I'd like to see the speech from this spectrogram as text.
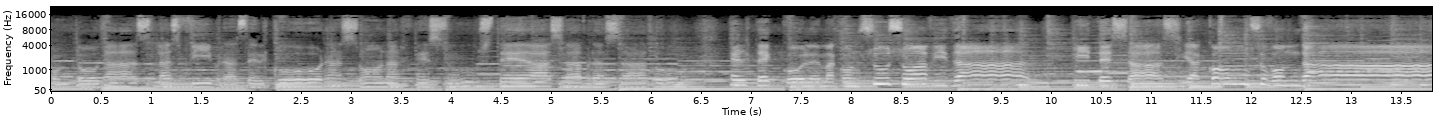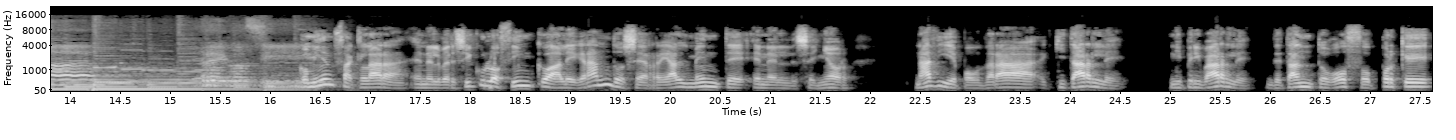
con todas las fibras del corazón a Jesús te has abrazado. Él te colma con su suavidad Comienza Clara en el versículo 5 alegrándose realmente en el Señor. Nadie podrá quitarle ni privarle de tanto gozo, porque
